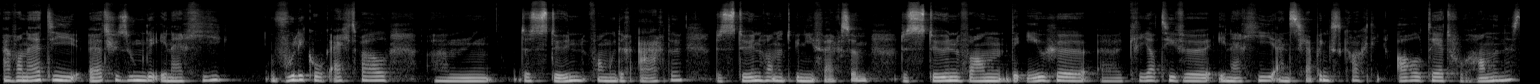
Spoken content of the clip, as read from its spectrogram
En vanuit die uitgezoomde energie voel ik ook echt wel um, de steun van Moeder Aarde, de steun van het universum, de steun van de eeuwige uh, creatieve energie en scheppingskracht die altijd voorhanden is,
